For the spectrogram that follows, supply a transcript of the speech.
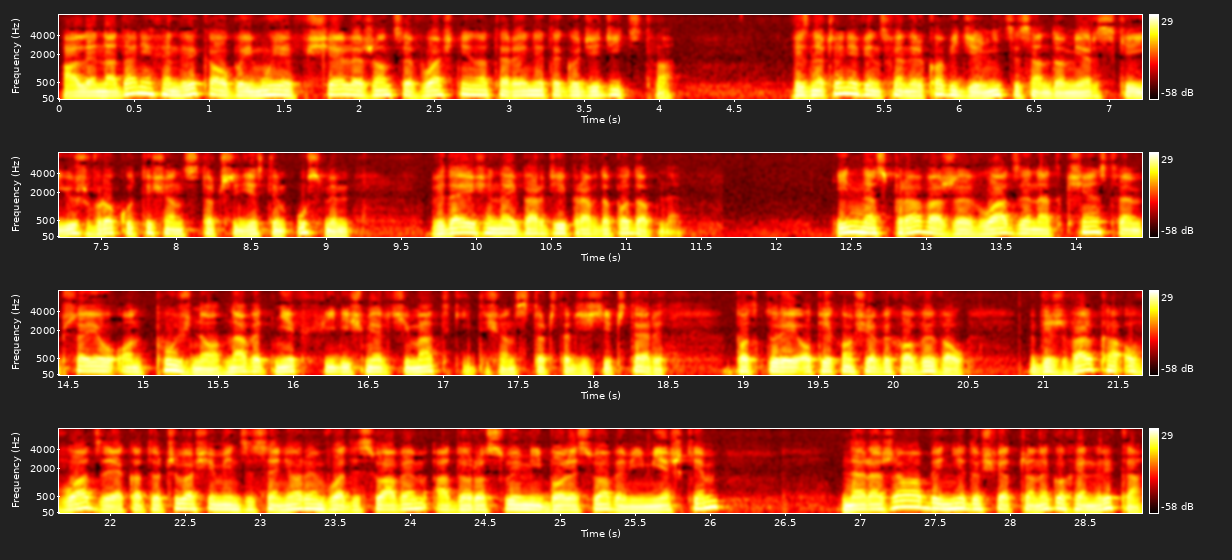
ale nadanie Henryka obejmuje wsie leżące właśnie na terenie tego dziedzictwa. Wyznaczenie więc Henrykowi dzielnicy sandomierskiej już w roku 1138 wydaje się najbardziej prawdopodobne. Inna sprawa, że władzę nad księstwem przejął on późno, nawet nie w chwili śmierci matki 1144, pod której opieką się wychowywał, gdyż walka o władzę, jaka toczyła się między seniorem Władysławem a dorosłymi Bolesławem i Mieszkiem, narażałaby niedoświadczonego Henryka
